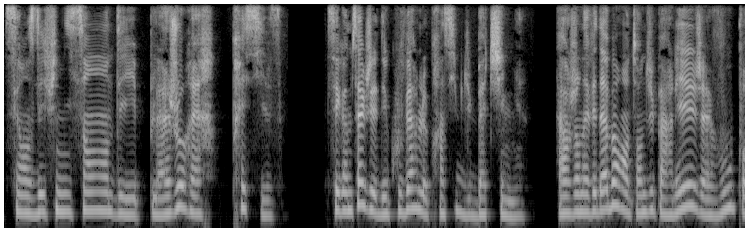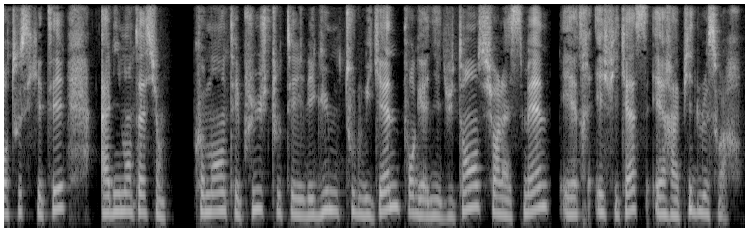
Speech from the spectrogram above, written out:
C'est en se définissant des plages horaires précises. C'est comme ça que j'ai découvert le principe du batching. Alors j'en avais d'abord entendu parler, j'avoue, pour tout ce qui était alimentation. Comment t'épluches tous tes légumes tout le week-end pour gagner du temps sur la semaine et être efficace et rapide le soir?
